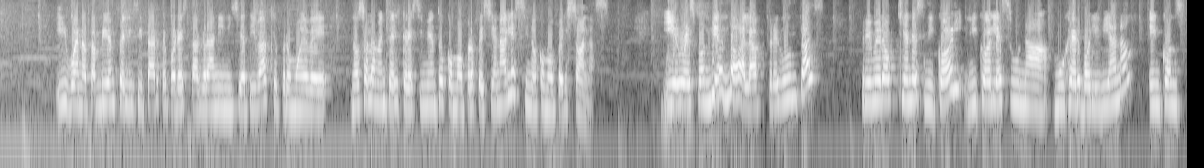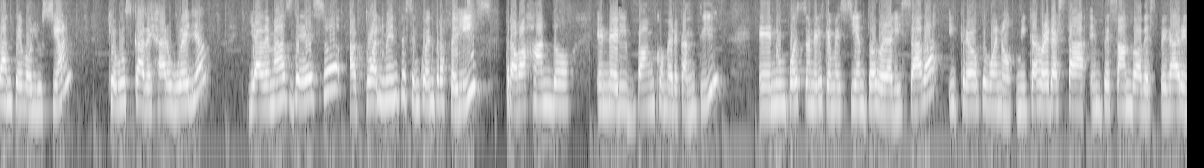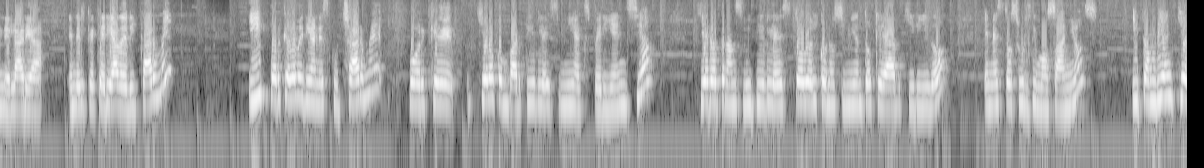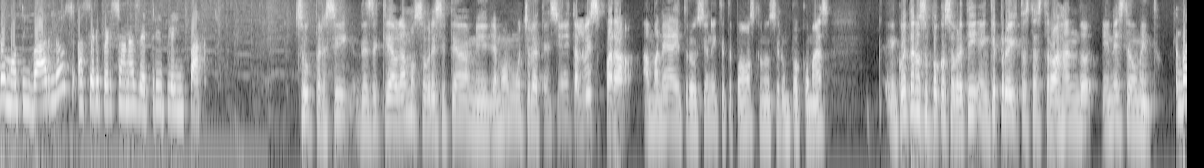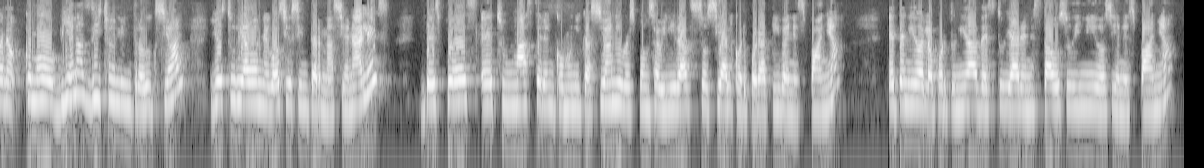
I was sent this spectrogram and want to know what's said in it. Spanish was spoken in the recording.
Y bueno, también felicitarte por esta gran iniciativa que promueve no solamente el crecimiento como profesionales, sino como personas. Y respondiendo a las preguntas, primero, ¿quién es Nicole? Nicole es una mujer boliviana en constante evolución que busca dejar huella y además de eso, actualmente se encuentra feliz trabajando en el Banco Mercantil en un puesto en el que me siento realizada y creo que, bueno, mi carrera está empezando a despegar en el área en el que quería dedicarme. ¿Y por qué deberían escucharme? Porque quiero compartirles mi experiencia, quiero transmitirles todo el conocimiento que he adquirido en estos últimos años y también quiero motivarlos a ser personas de triple impacto. Súper, sí. Desde que hablamos sobre ese tema me llamó mucho la atención y tal vez para a manera de introducción y que te podamos conocer un poco más, eh, cuéntanos un poco sobre ti. ¿En qué proyecto estás trabajando en este momento? Bueno, como bien has dicho en la introducción, yo he estudiado negocios internacionales. Después he hecho un máster en comunicación y responsabilidad social corporativa en España. He tenido la oportunidad de estudiar en Estados Unidos y en España.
